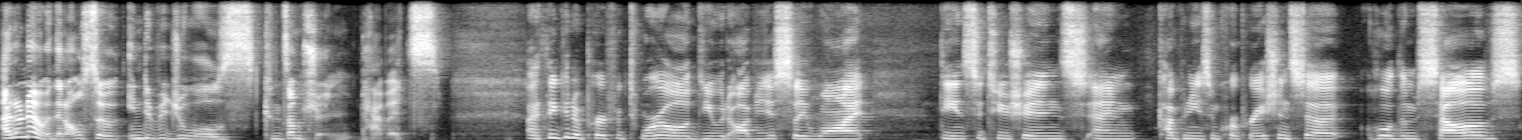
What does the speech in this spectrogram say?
I don't know, and then also individuals' consumption habits. I think in a perfect world, you would obviously want the institutions and companies and corporations to hold themselves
